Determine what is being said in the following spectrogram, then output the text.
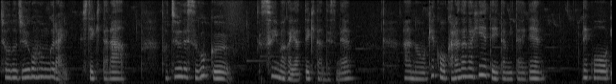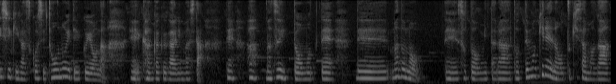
ちょうど15分ぐらいしてきたら途中ですごく睡魔がやってきたんですね。あの結構体が冷えていたみたいででこう意識が少し遠のいていくような、えー、感覚がありました。であまずいと思ってで窓の、えー、外を見たらとっても綺麗なお月様が、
